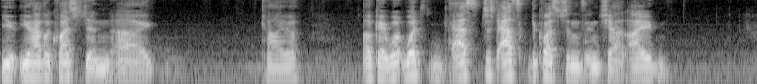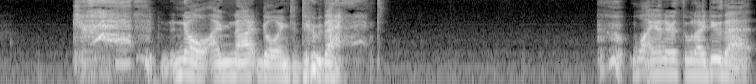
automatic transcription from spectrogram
You you have a question, uh, Kaya? Okay, what what ask just ask the questions in chat. I No, I'm not going to do that. Why on earth would I do that?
